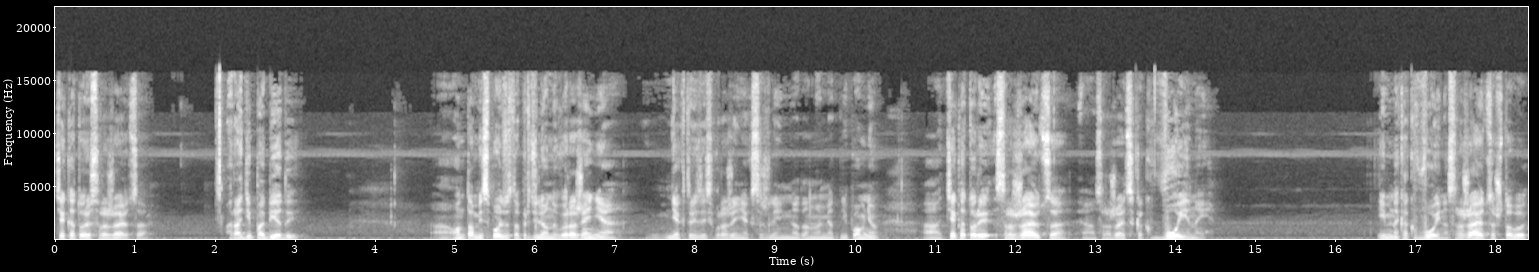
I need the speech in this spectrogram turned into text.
те, которые сражаются ради победы. А, Он там использует определенные выражения, некоторые из этих выражений я, к сожалению, на данный момент не помню. А, Те, которые сражаются, э, сражаются как воины, именно как воины, сражаются, чтобы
